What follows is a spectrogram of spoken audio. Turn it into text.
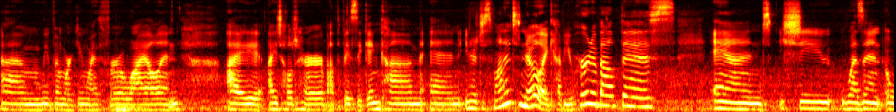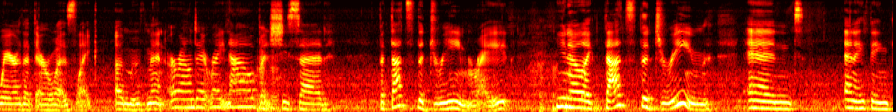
um, we've been working with for a while, and I I told her about the basic income, and you know just wanted to know like, have you heard about this? And she wasn't aware that there was like a movement around it right now, but mm-hmm. she said but that's the dream, right? you know, like that's the dream. And and I think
